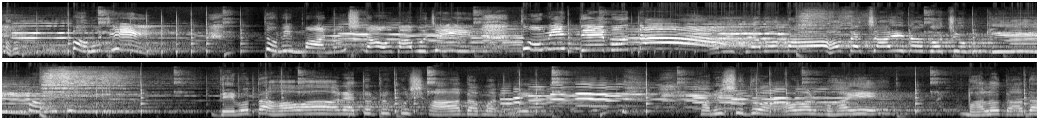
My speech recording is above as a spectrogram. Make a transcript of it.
করব? বাবুজি তুমি মানুষ নাও বাবুজি তুমি দেবতা। আমি দেবতা। চাই না গো চুমকি। দেবতা হওয়ার এতটুকু স্বাদ আমার নেই। আমি শুধু আমার ভাইয়ের ভালো দাদা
